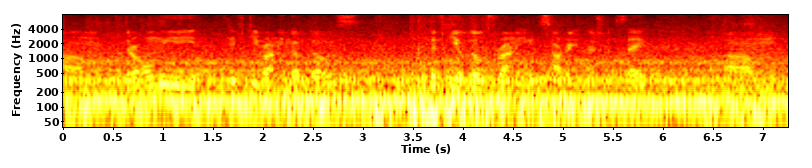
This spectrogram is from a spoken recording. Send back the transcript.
Um, there are only 50 running of those. 50 of those running, sorry, I should say. Um,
